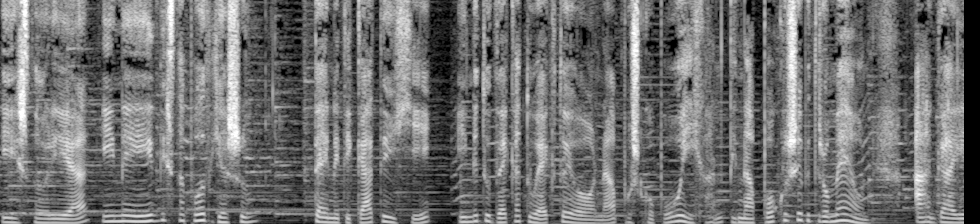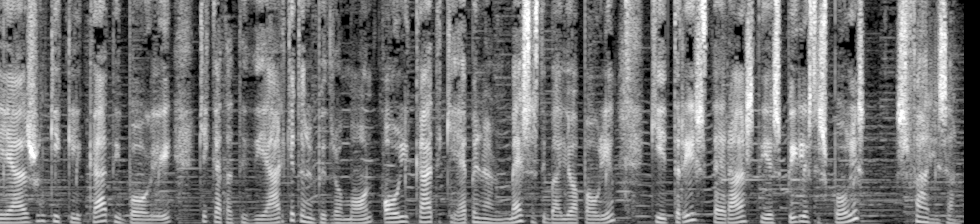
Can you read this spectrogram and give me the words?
Η ιστορία είναι ήδη στα πόδια σου. Τα ενετικά τείχη είναι του 16ου αιώνα που σκοπό είχαν την απόκρουση επιδρομέων. Αγκαλιάζουν κυκλικά την πόλη και κατά τη διάρκεια των επιδρομών όλοι οι κάτοικοι έμπαιναν μέσα στην παλιό πόλη και οι τρεις τεράστιες πύλες της πόλης σφάλιζαν.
